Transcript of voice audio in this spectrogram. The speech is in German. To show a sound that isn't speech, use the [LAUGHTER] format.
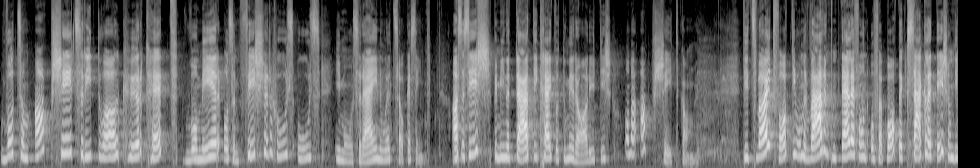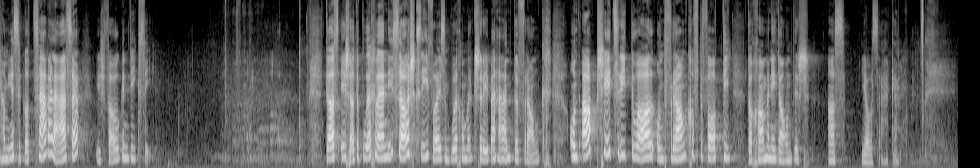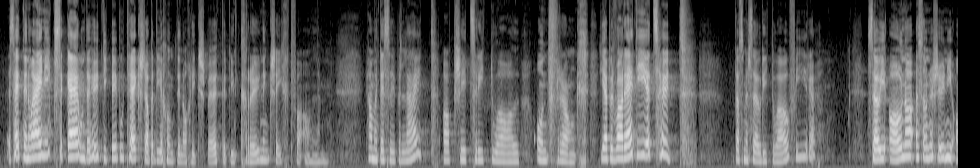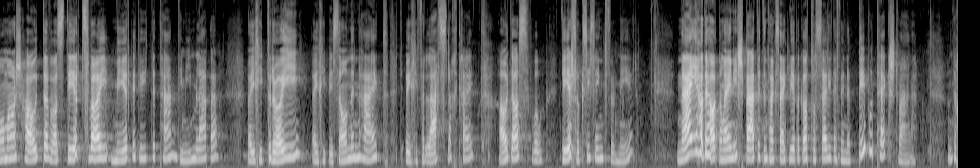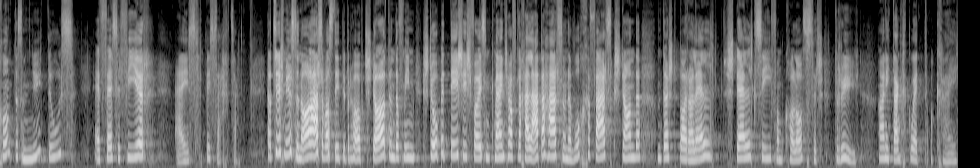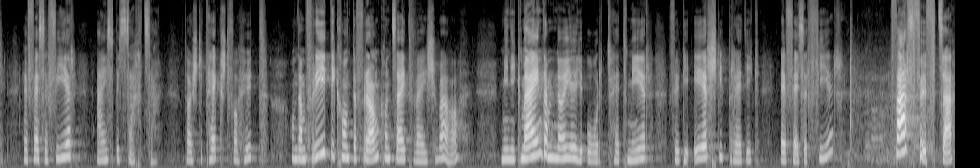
wo zum Abschiedsritual gehört hat, wo wir aus dem Fischerhaus aus im Moos Rhein gezogen sind. Also es ist bei meiner Tätigkeit, die du mir anläutest, um einen Abschied gegangen. Die zweite Foto, die mir während dem Telefon auf den Boden gesegelt ist und ich musste zusammenlesen, war folgende. Das war an der Buchvernissage von unserem Buch, das wir geschrieben haben, der Frank. Und Abschiedsritual und Frank auf der Foto, da kann man nicht anders als Ja sagen. Es hätte noch einiges gegeben um den heutigen Bibeltext, aber die kommt dann noch ein später, die Krönengeschichte von allem. Ich habe mir das überlegt, Abschiedsritual und Frank. Ja, aber was rede ich jetzt heute? Dass wir so ein Ritual feiern Soll ich auch noch so eine schöne Hommage halten, was dir zwei mehr bedeutet haben in meinem Leben? Eure Treue, eure Besonnenheit, eure Verlässlichkeit All das, was dir so sind für mich. Nein, ich habe halt noch einmal gebetet und habe gesagt, lieber Gott, was soll ich denn für einen Bibeltext wählen? Und dann kommt aus dem Nichts aus, Epheser 4, 1 bis 16. Ich musste zuerst nachlesen, was dort überhaupt steht. Und auf meinem Stubentisch ist von unserem gemeinschaftlichen Leben her so ein Wochenvers gestanden. Und das war die Parallelstelle vom Kolosser 3. Da habe ich gedacht, gut, okay, Epheser 4, 1 bis 16. Da ist der Text von heute. Und am Freitag kommt der Frank und sagt, weisst du was? Meine Gemeinde am neuen Ort hat mir für die erste Predigt Epheser 4, Vers 15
